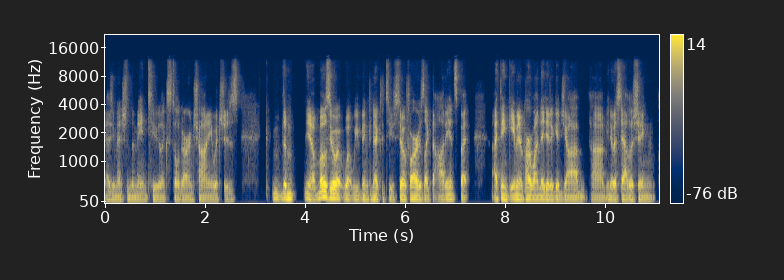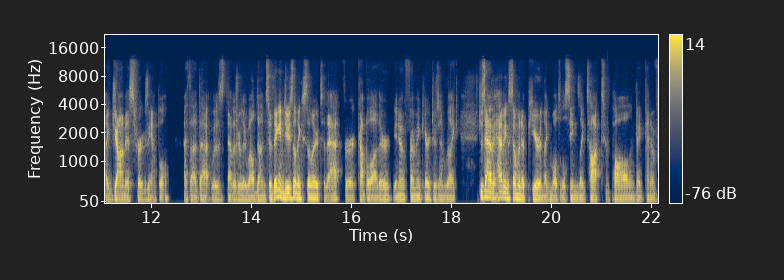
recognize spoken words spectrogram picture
as you mentioned, the main two, like Stilgar and Chani, which is the you know mostly what, what we've been connected to so far is like the audience, but I think even in part one they did a good job, um, you know, establishing like Jamis, for example, I thought that was that was really well done. So if they can do something similar to that for a couple other, you know, Fremen characters and like just have having someone appear in like multiple scenes, like talk to Paul and kind of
